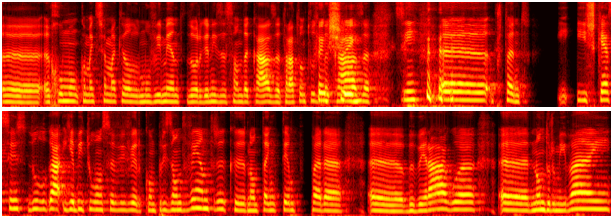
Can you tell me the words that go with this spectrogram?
uh, arrumam, como é que se chama aquele movimento de organização da casa, tratam tudo Feng da Shui. casa. Sim, uh, portanto, e, e esquecem-se do lugar e habituam-se a viver com prisão de ventre, que não tenho tempo para uh, beber água, uh, não dormir bem.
